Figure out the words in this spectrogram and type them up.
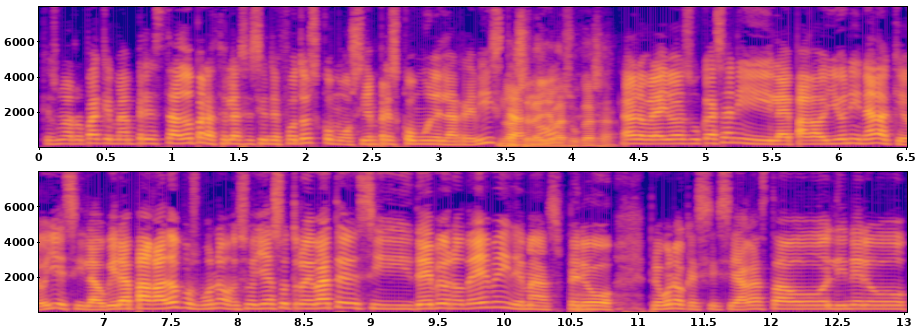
que es una ropa que me han prestado para hacer la sesión de fotos como siempre es común en las revistas. No se la lleva a su casa. Claro, no me la he llevado a su casa ni la he pagado yo ni nada. Que oye, si la hubiera pagado, pues bueno, eso ya es otro debate de si debe o no debe y demás. Pero, pero bueno, que si se ha gastado el dinero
